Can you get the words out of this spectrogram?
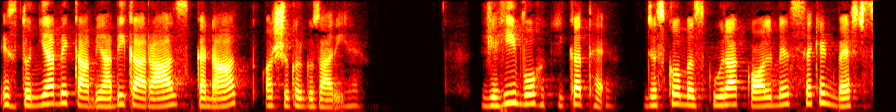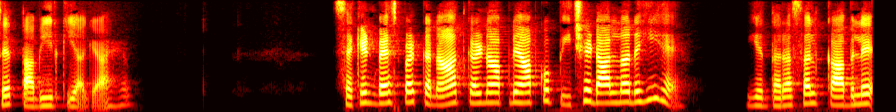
اس دنیا میں کامیابی کا راز کنات اور شکر گزاری ہے۔ یہی وہ حقیقت ہے جس کو مذکورہ کال میں سیکنڈ بیسٹ سے تعبیر کیا گیا ہے۔ سیکنڈ بیسٹ پر کنات کرنا اپنے آپ کو پیچھے ڈالنا نہیں ہے، یہ دراصل قابل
